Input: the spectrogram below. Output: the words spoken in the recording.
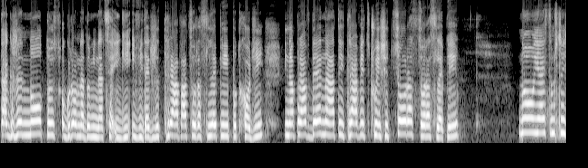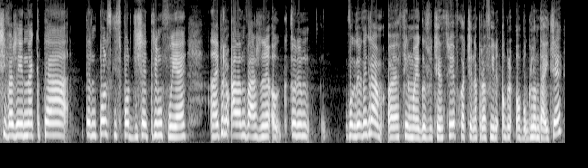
Także no to jest ogromna dominacja Igi i widać, że trawa coraz lepiej podchodzi i naprawdę na tej trawie czuję się coraz, coraz lepiej. No ja jestem szczęśliwa, że jednak ta, ten polski sport dzisiaj triumfuje. Najpierw Alan Ważny, o którym w ogóle nagrałam e, film o jego zwycięstwie. Wchodźcie na profil, ogl- oglądajcie.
